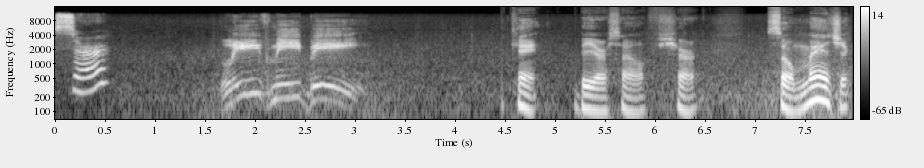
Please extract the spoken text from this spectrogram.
Sir? Leave me be. Okay, be yourself, sure. So magic.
